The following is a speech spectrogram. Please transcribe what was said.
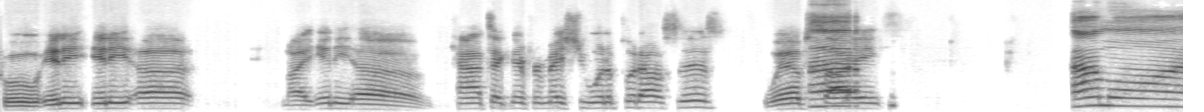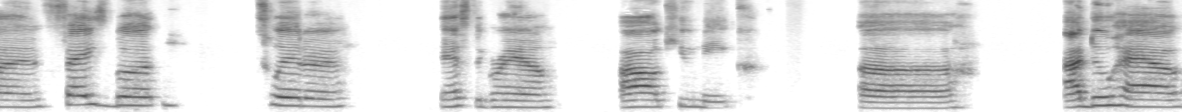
cool. Any any uh like any uh contact information you want to put out, sis? Website. Uh, I'm on Facebook, Twitter, Instagram, all Cuenique. Uh, I do have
